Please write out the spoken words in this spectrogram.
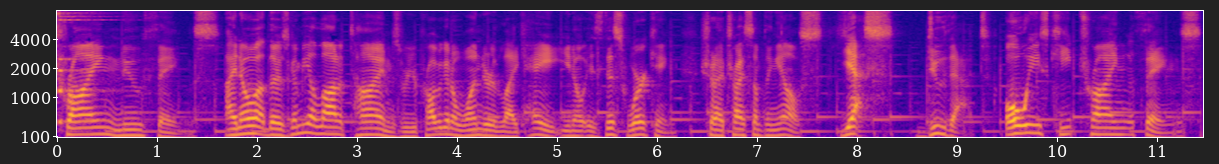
trying new things. I know there's to be a lot of times where you're probably to wonder like, hey, you know, is this working? Should I try something else? Yes, do that. Always keep trying things.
